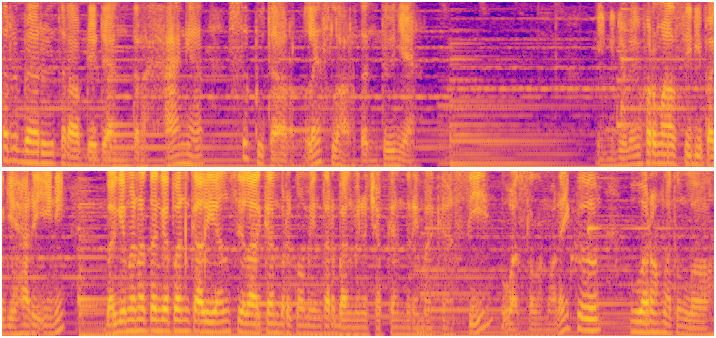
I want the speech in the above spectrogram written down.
terbaru, terupdate, dan terhangat seputar Leslar tentunya. Ini dulu informasi di pagi hari ini. Bagaimana tanggapan kalian? Silahkan berkomentar. Bang mengucapkan terima kasih. Wassalamualaikum warahmatullahi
